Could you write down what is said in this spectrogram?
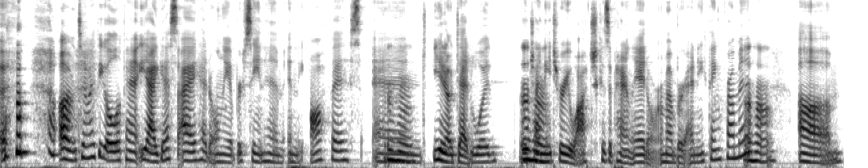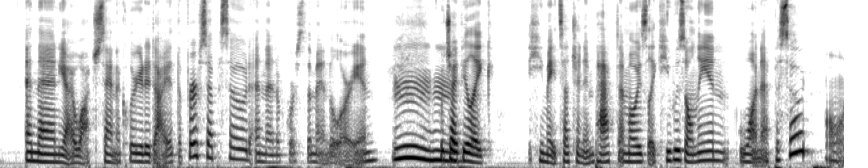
um, Timothy Olyphant. Yeah, I guess I had only ever seen him in The Office and Mm-hmm. you know Deadwood, which I Mhm. need to rewatch because apparently I don't remember anything from it. Huh. Um, and then yeah, I watched Santa Clarita Diet the first episode, and then of course The Mandalorian, Mm-hmm. which I feel like he made such an impact. I'm always like he was only in one episode. oh,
